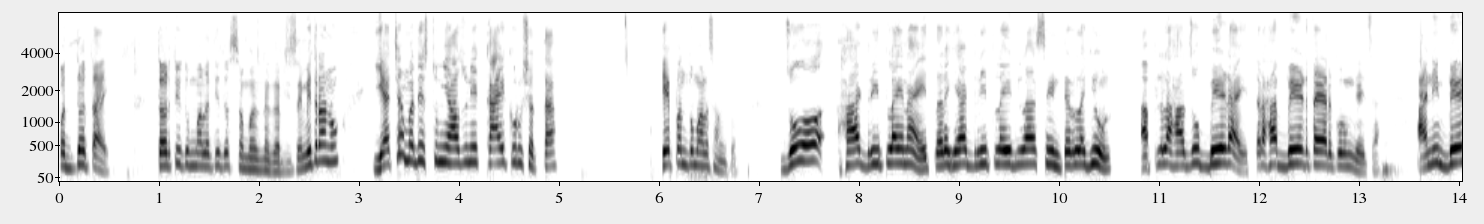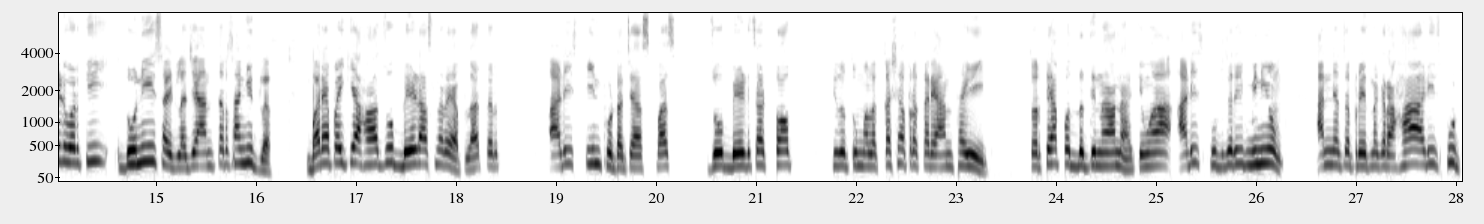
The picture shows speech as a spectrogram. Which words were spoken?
पद्धत आहे तर ती तुम्हाला तिथं समजणं गरजेचं आहे. मित्रांनो याच्यामध्येच तुम्ही अजून एक काय करू शकता? ते पण तुम्हाला सांगतो. जो हा ड्रीप लाईन आहे तर ह्या ड्रीप लाईनला सेंटरला घेऊन आपल्याला हा जो बेड आहे तर हा बेड तयार करून घ्यायचा. आणि बेडवरती दोन्ही साईडला जे अंतर सांगितलं बऱ्यापैकी हा जो बेड असणार आहे आपला तर अडीच तीन फुटाच्या आसपास जो बेडचा टॉप तिथं तुम्हाला कशा प्रकारे आणता येईल तर त्या पद्धतीनं आणा किंवा अडीच फूट जरी मिनिमम आणण्याचा प्रयत्न करा हा अडीच फूट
